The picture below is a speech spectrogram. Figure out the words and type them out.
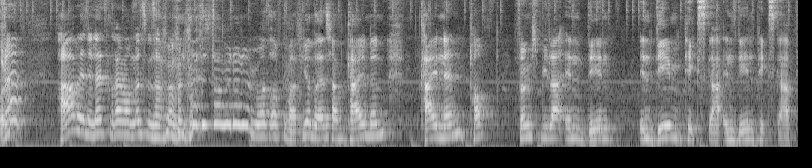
Oder? Habe in den letzten drei Wochen insgesamt 35 Top 100 Rewards aufgemacht. 34 haben keinen, keinen Top 5 Spieler in den, in dem Picks, in den Picks gehabt.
